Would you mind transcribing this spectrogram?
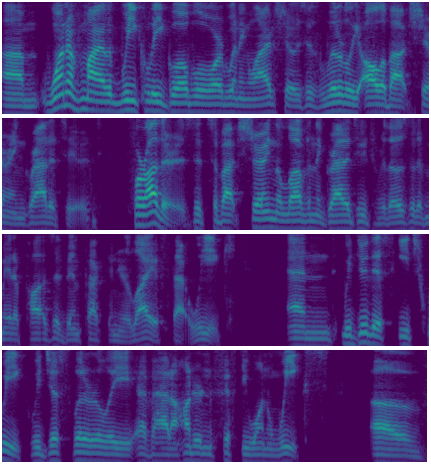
Um, one of my weekly global award winning live shows is literally all about sharing gratitude for others. It's about sharing the love and the gratitude for those that have made a positive impact in your life that week. And we do this each week. We just literally have had 151 weeks of,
